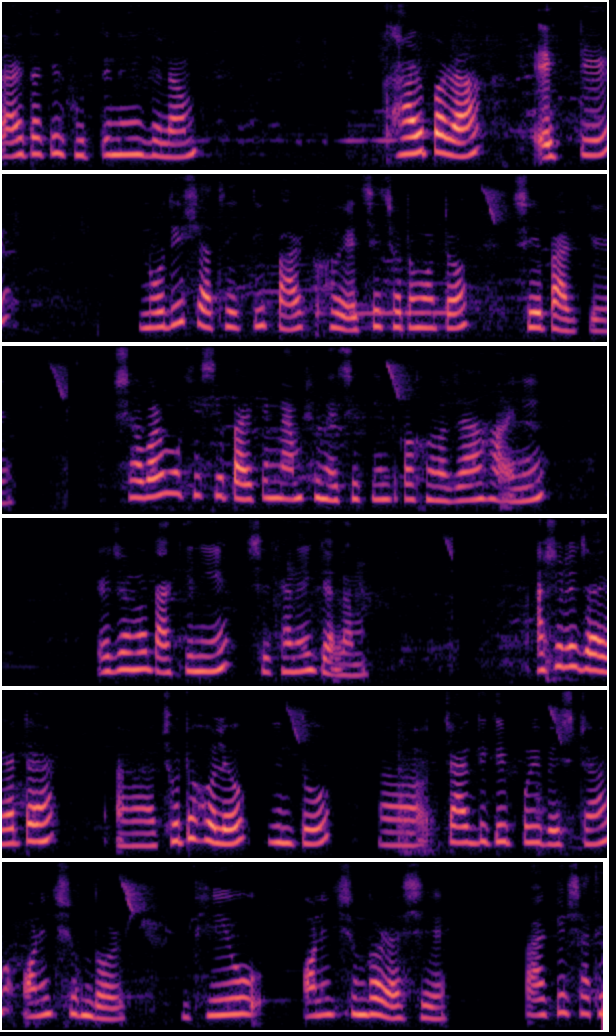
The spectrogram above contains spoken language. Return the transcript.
তাই তাকে ঘুরতে নিয়ে গেলাম। খারপাড়া একটি নদীর সাথে একটি পার্ক হয়েছে ছোটো মোটো সে পার্কে। সবার মুখে সে পার্কের নাম শুনেছি কিন্তু কখনো যাওয়া হয়নি। এজন্য তাকে নিয়ে সেখানেই গেলাম। আসলে জায়গাটা ছোট হলেও কিন্তু চারদিকের পরিবেশটা অনেক সুন্দর। ভিউ অনেক সুন্দর আসে। পার্কের সাথে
